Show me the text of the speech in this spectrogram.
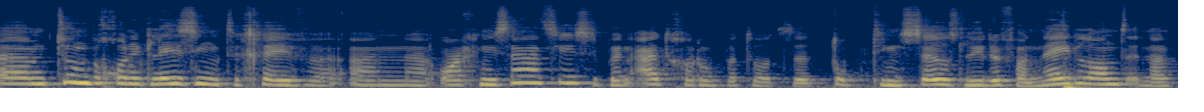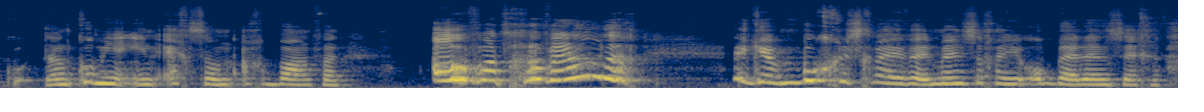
um, toen begon ik lezingen te geven aan uh, organisaties. Ik ben uitgeroepen tot de top 10 salesleader van Nederland. En dan, dan kom je in echt zo'n achtbaan van... Oh, wat geweldig! Ik heb een boek geschreven en mensen gaan je opbellen en zeggen: oh,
